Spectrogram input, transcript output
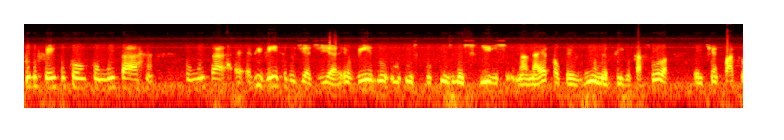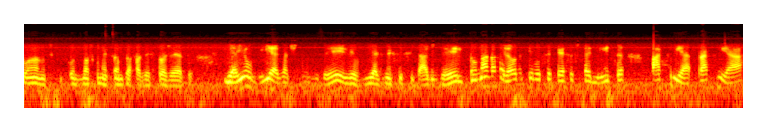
tudo feito com, com muita, com muita é, é vivência do dia a dia. Eu vendo os, os, meus filhos, na, na época o Peuzinho, meu filho caçula, ele tinha quatro anos quando nós começamos a fazer esse projeto. E aí eu via as atitudes dele, eu via as necessidades dele. Então nada melhor do que você ter essa experiência para criar, para criar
